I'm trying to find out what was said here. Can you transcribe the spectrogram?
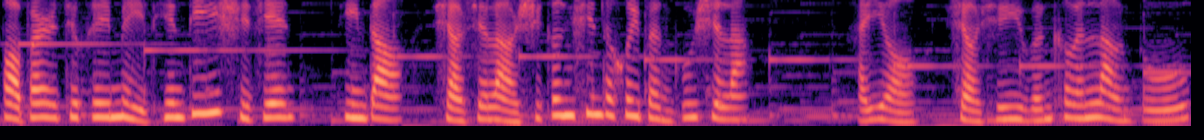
宝贝儿就可以每天第一时间听到小雪老师更新的绘本故事啦，还有小学语文课文朗读，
